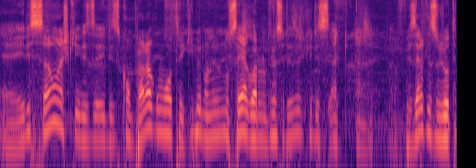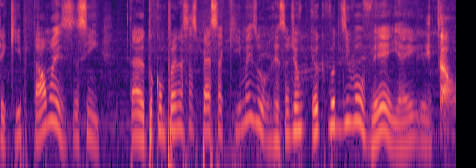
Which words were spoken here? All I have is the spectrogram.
é, eles são, acho que eles, eles compraram alguma outra equipe, eu não, não sei agora, não tenho certeza que eles a, a, fizeram questão de outra equipe e tal, mas assim, tá, eu tô comprando essas peças aqui, mas o restante eu, eu que vou desenvolver e aí Então,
